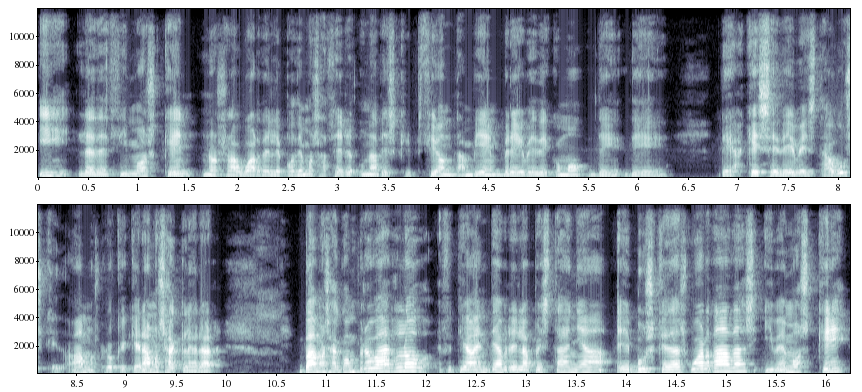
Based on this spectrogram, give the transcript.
y le decimos que nos la guarde. Le podemos hacer una descripción también breve de cómo, de, a qué se debe esta búsqueda. Vamos, lo que queramos aclarar. Vamos a comprobarlo. Efectivamente abre la pestaña eh, búsquedas guardadas y vemos que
